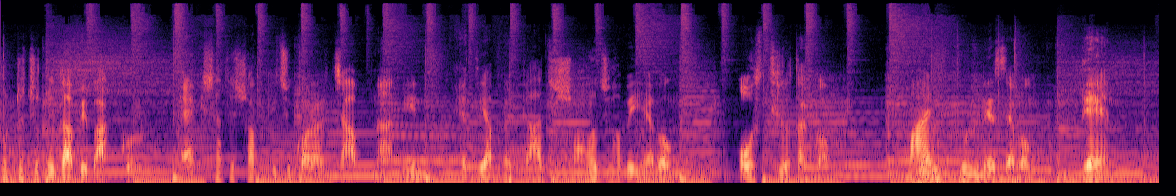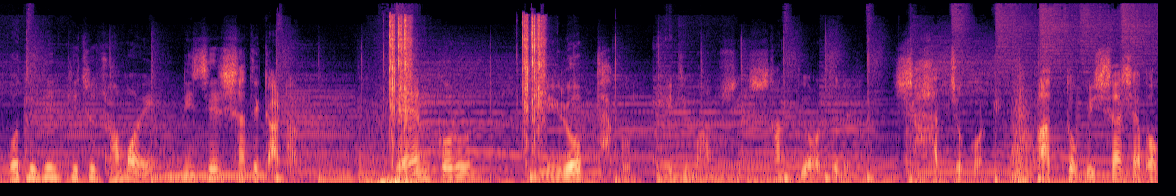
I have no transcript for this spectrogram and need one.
ছোট ছোট ধাপে ভাগ করুন। একসাথে সবকিছু করার চাপ না নিন। এতে আপনার কাজ সহজ হবে এবং অস্থিরতা কমবে। মাইন্ডফুলনেস এবং ধ্যান। প্রতিদিন কিছু সময় নিজের সাথে কাটান। ধ্যান করুন, নীরব থাকুন। এটি মানসিক শান্তি অর্জনে সাহায্য করবে। আত্মবিশ্বাস এবং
